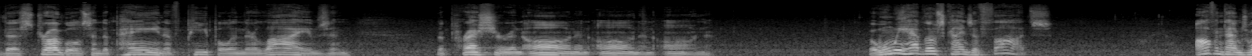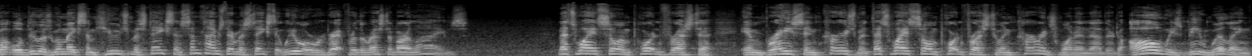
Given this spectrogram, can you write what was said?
the struggles and the pain of people and their lives and the pressure and on and on and on. But when we have those kinds of thoughts, oftentimes what we'll do is we'll make some huge mistakes, and sometimes they're mistakes that we will regret for the rest of our lives. That's why it's so important for us to embrace encouragement. That's why it's so important for us to encourage one another, to always be willing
